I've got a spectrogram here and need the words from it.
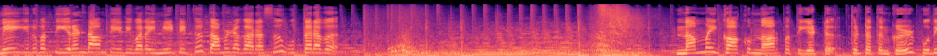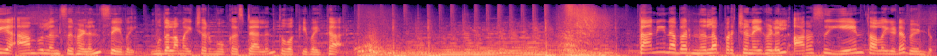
மே இருபத்தி இரண்டாம் தேதி வரை நீட்டித்து தமிழக அரசு உத்தரவு. நம்மை காக்கும் நாற்பத்தி எட்டு. திட்டத்தின் கீழ் புதிய ஆம்புலன்ஸுகளின் சேவை. முதலமைச்சர் மு ஸ்டாலின் துவக்கி வைத்தார். தனிநபர் நில பிரச்சினைகளில் அரசு ஏன் தலையிட வேண்டும்?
